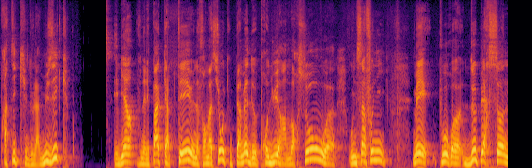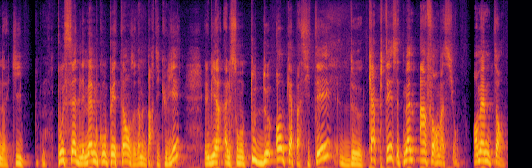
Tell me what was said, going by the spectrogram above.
pratique de la musique, eh bien, vous n'allez pas capter une information qui vous permet de produire un morceau ou, euh, une symphonie. Mais pour euh, deux personnes qui possèdent les mêmes compétences dans un domaine particulier, eh bien, elles sont toutes deux en capacité de capter cette même information en même temps.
